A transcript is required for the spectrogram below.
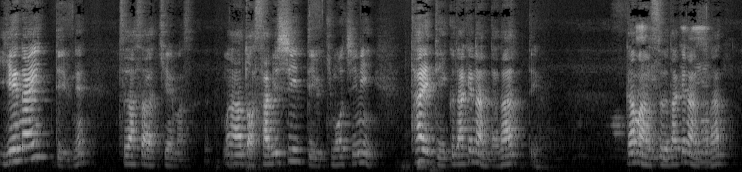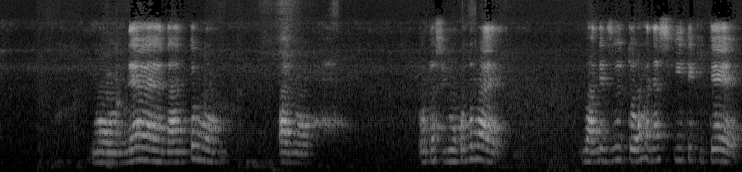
う。言えないっていうね。辛さは消えます、まあ、あとは寂しいっていう気持ちに耐えていくだけなんだなっていう。我慢するだけなんだな。もうねなんともあの私もこの前まあねずっとお話聞いてきて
